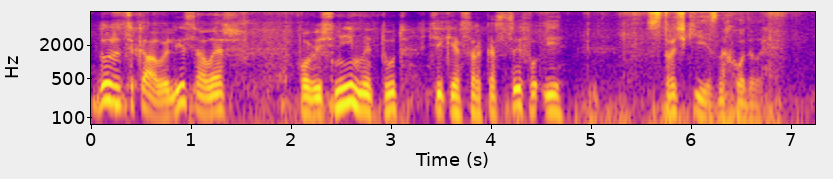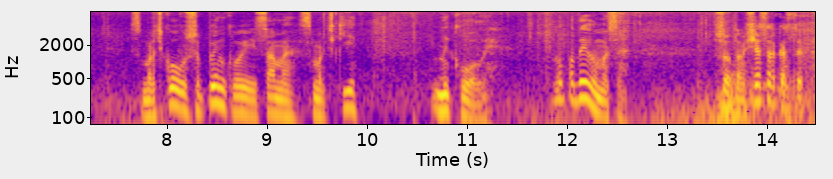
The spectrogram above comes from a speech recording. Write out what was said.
Дуже цікавий ліс, але ж по весні ми тут тільки саркасцифу і строчки знаходили. Сморчкову шипинку і саме сморчки ніколи. Ну подивимося. Що там, ще саркасцифа?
